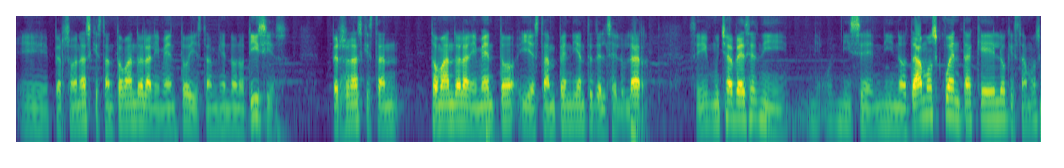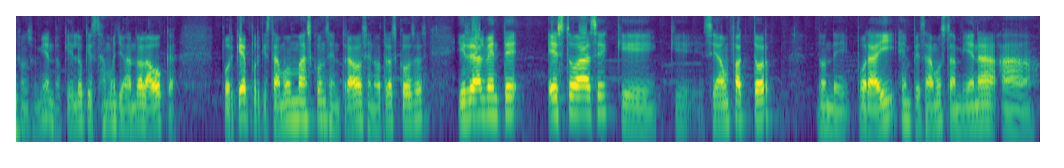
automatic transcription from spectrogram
eh, personas que están tomando el alimento y están viendo noticias. Personas que están tomando el alimento y están pendientes del celular. ¿sí? Muchas veces ni, ni, se, ni nos damos cuenta qué es lo que estamos consumiendo, qué es lo que estamos llevando a la boca. ¿Por qué? Porque estamos más concentrados en otras cosas y realmente esto hace que, que sea un factor donde por ahí empezamos también a, a,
